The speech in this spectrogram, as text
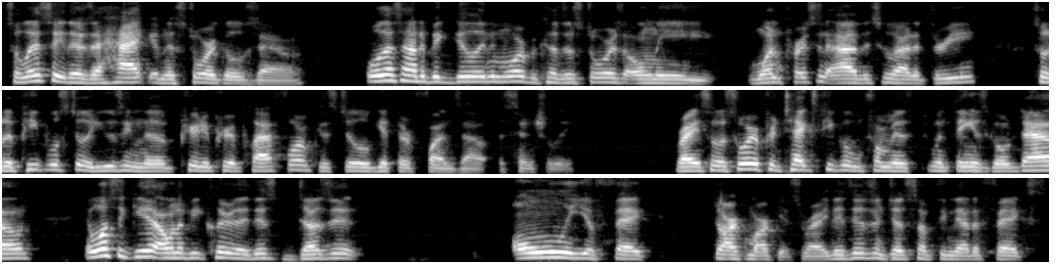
So let's say there's a hack and the store goes down. Well, that's not a big deal anymore because the store is only one person out of the two out of three. So the people still using the peer-to-peer platform can still get their funds out essentially, right? So it sort of protects people from when things go down. And once again, I want to be clear that this doesn't only affect dark markets, right? This isn't just something that affects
